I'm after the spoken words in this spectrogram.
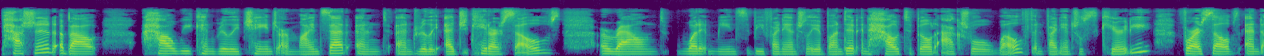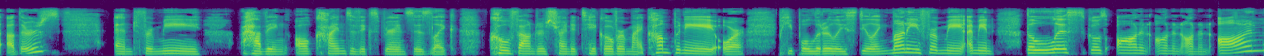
passionate about how we can really change our mindset and and really educate ourselves around what it means to be financially abundant and how to build actual wealth and financial security for ourselves and others and for me having all kinds of experiences like co-founders trying to take over my company or people literally stealing money from me. I mean the list goes on and on and on and on.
